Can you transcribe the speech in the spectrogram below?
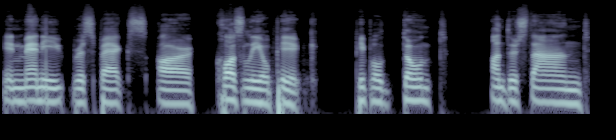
in many respects, are causally opaque. People don't understand,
